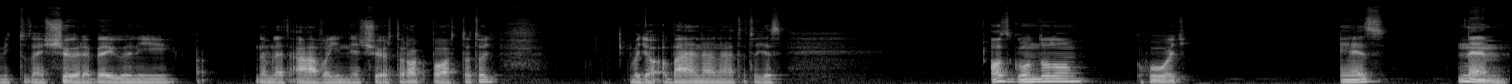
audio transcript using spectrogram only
mit tudom, egy sörre beülni, nem lehet állva inni egy sört a rakpart, tehát hogy, vagy a, a bálnánál, tehát hogy ez, azt gondolom, hogy ez nem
